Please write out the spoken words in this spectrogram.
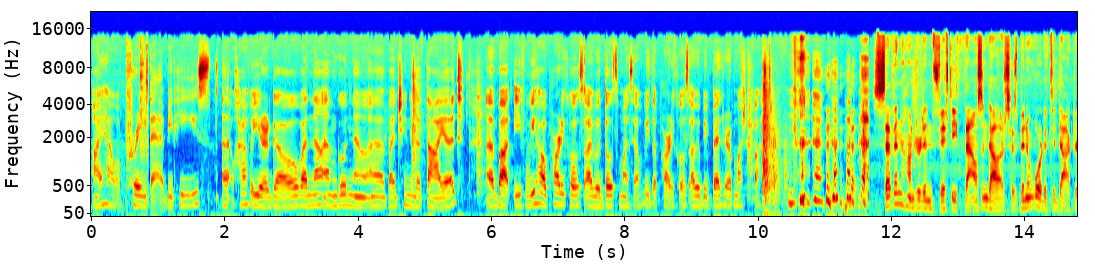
I have a pre-diabetes uh, half a year ago, but now I'm good now uh, by changing the diet. Uh, but if we have particles, I will dose myself with the particles. I will be better much faster. $750,000 has been awarded to Dr.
